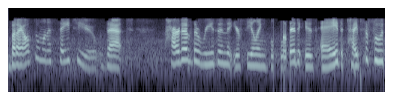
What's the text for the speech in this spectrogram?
But I also want to say to you that part of the reason that you're feeling bloated is A, the types of foods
